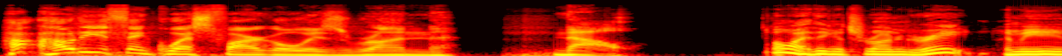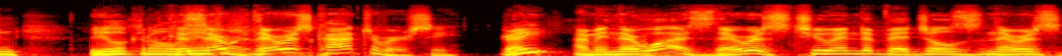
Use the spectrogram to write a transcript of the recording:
How, how do you think West Fargo is run now? Oh, I think it's run great. I mean, you look at all the. because there, there was controversy. right? I mean, there was there was two individuals, and there was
